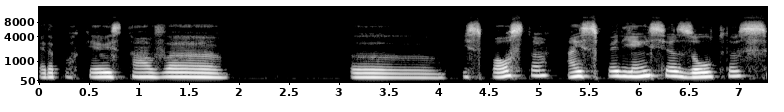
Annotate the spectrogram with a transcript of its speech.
era porque eu estava uh, exposta a experiências outras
